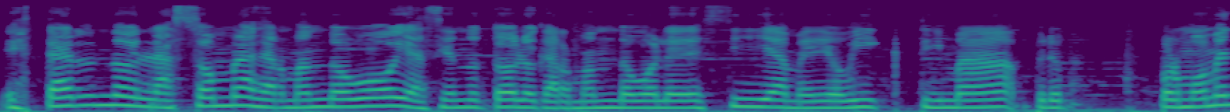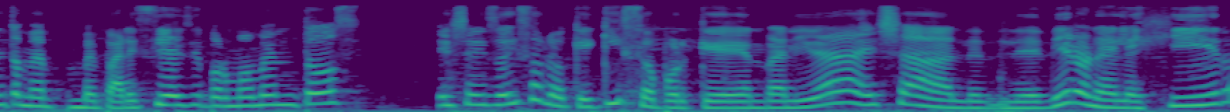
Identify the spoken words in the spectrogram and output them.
estando en las sombras de Armando Boy, haciendo todo lo que Armando Boy le decía, medio víctima, pero por momentos me, me parecía decir, por momentos ella hizo, hizo lo que quiso, porque en realidad ella le, le dieron a elegir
